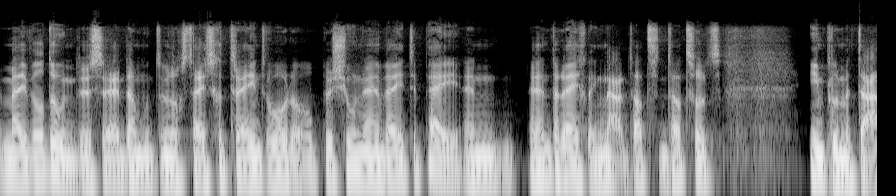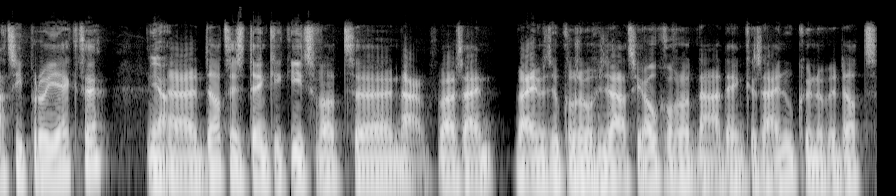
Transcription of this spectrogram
mee wil doen. Dus uh, dan moet er nog steeds getraind worden op pensioenen en WTP en, en de regeling. Nou, dat, dat soort implementatieprojecten. Ja. dat is denk ik iets wat, nou, waar zijn wij natuurlijk als organisatie ook over het nadenken zijn. Hoe kunnen we dat,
